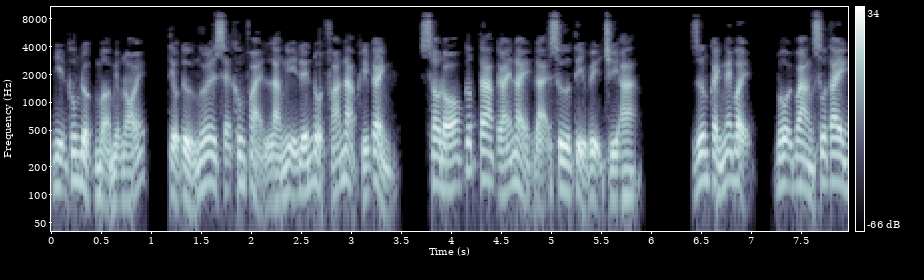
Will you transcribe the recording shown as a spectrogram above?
nhịn không được mở miệng nói, tiểu tử ngươi sẽ không phải là nghĩ đến đột phá nạp khí cảnh, sau đó cướp ta cái này đại sư tỷ vị trí a dương cảnh nghe vậy, đội vàng xua tay,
